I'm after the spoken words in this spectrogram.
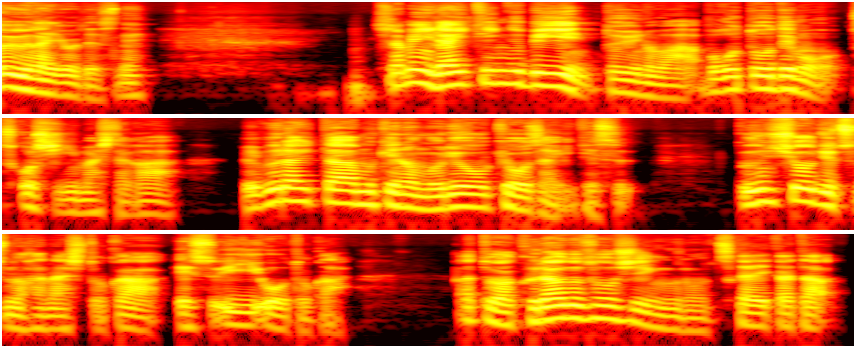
という内容ですね。ちなみにライティングビギンというのは冒頭でも少し言いましたが、ウェブライター向けの無料教材です。文章術の話とか SEO とか、あとはクラウドソーシングの使い方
